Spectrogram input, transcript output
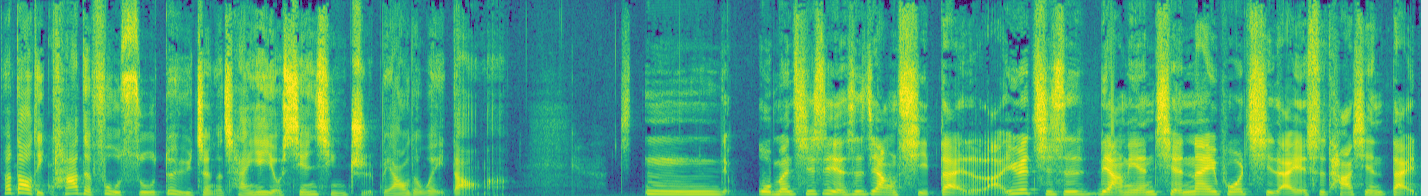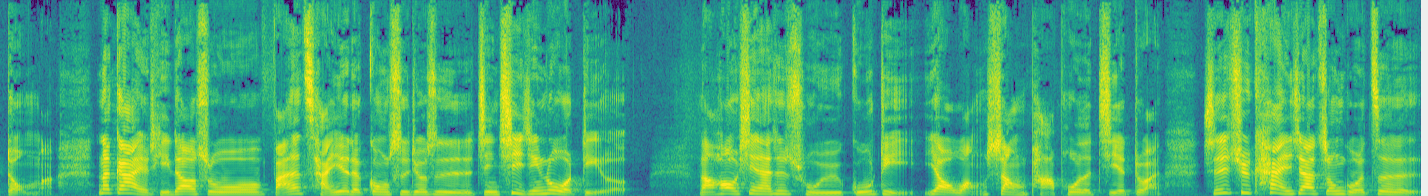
那到底他的复苏对于整个产业有先行指标的味道吗？嗯，我们其实也是这样期待的啦，因为其实两年前那一波起来也是他先带动嘛。那刚才也提到说，反正产业的共识就是景气已经落底了，然后现在是处于谷底要往上爬坡的阶段。其实去看一下中国这。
